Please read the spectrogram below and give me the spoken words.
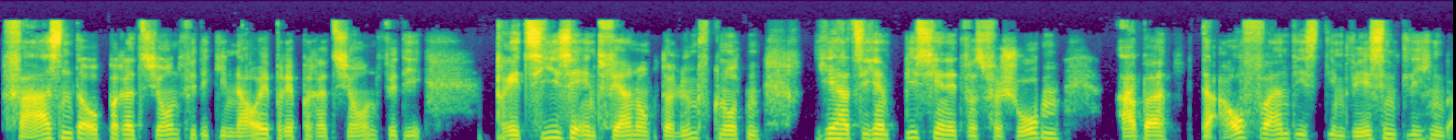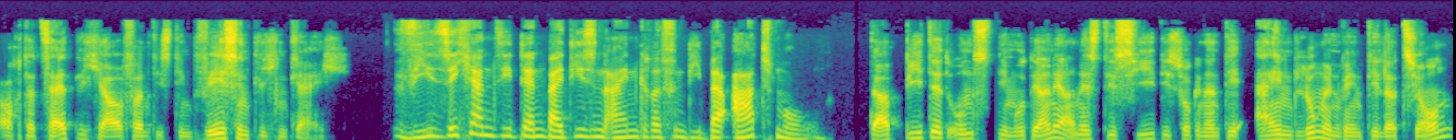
Phasen der Operation, für die genaue Präparation, für die präzise Entfernung der Lymphknoten. Hier hat sich ein bisschen etwas verschoben, aber der Aufwand ist im Wesentlichen, auch der zeitliche Aufwand ist im Wesentlichen gleich. Wie sichern Sie denn bei diesen Eingriffen die Beatmung? Da bietet uns die moderne Anästhesie die sogenannte Einlungenventilation.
